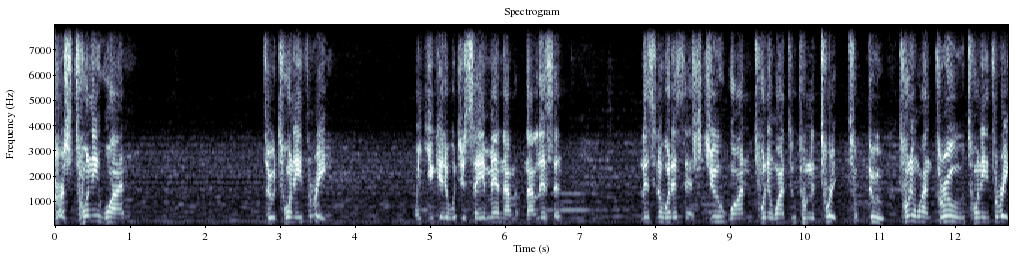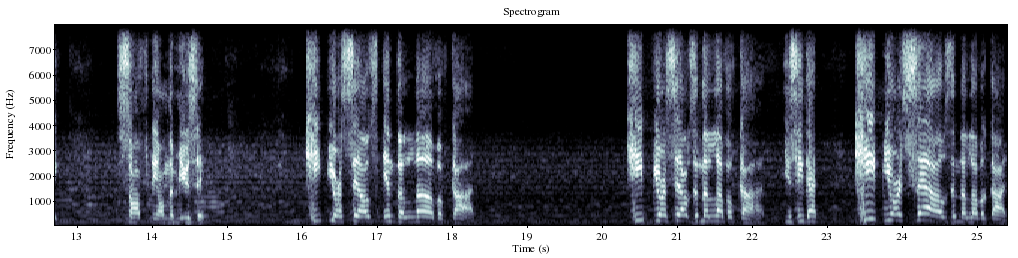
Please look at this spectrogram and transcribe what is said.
Verse 21 through 23. When you get it, would you say amen? Now, now listen. Listen to what it says, Jude 1, 21 through 23, through 21 through 23. Softly on the music. Keep yourselves in the love of God. Keep yourselves in the love of God. You see that? Keep yourselves in the love of God.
